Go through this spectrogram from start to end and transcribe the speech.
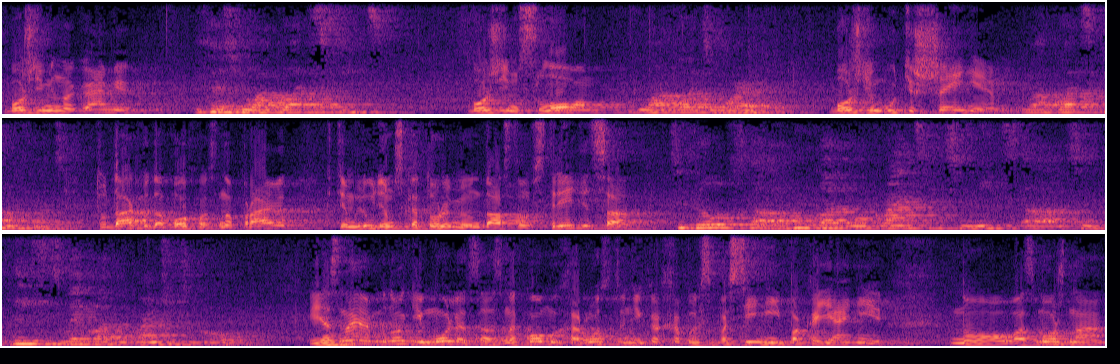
Божьими ногами, Because you are God's feet, Божьим Словом, you are God's word, Божьим утешением туда, куда Бог вас направит, к тем людям, с которыми Он даст вам встретиться, uh, uh. И я знаю, многие молятся о знакомых, о родственниках, об их спасении и покаянии, но, возможно,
